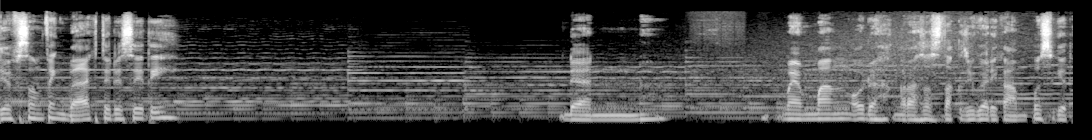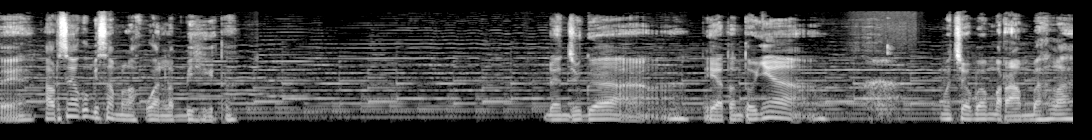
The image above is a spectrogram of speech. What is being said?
give something back to the city. Dan memang udah ngerasa stuck juga di kampus gitu ya. Harusnya aku bisa melakukan lebih gitu. Dan juga ya tentunya mencoba merambah lah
